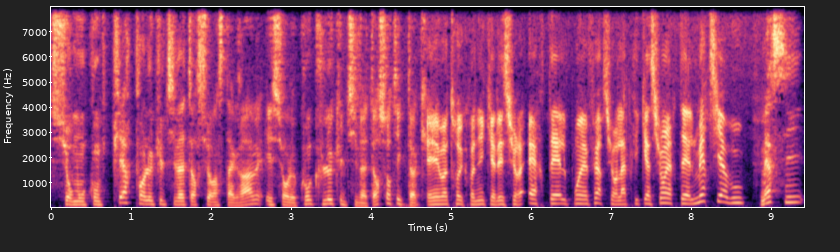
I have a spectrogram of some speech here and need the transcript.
sur mon compte pierre.lecultivateur sur Instagram et sur le compte Le Cultivateur sur TikTok. Et votre chronique, elle est sur rtl.fr, sur l'application RTL. Merci à vous. Merci.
